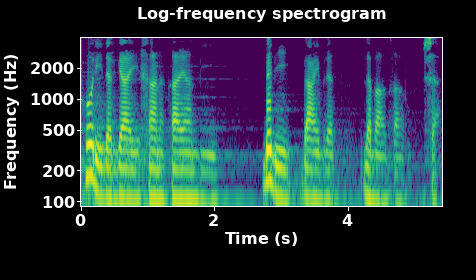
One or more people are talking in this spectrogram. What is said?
خۆری دەرگای خانەقایان بی ببی بە عیبرەت لە بازاڕ و شار.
